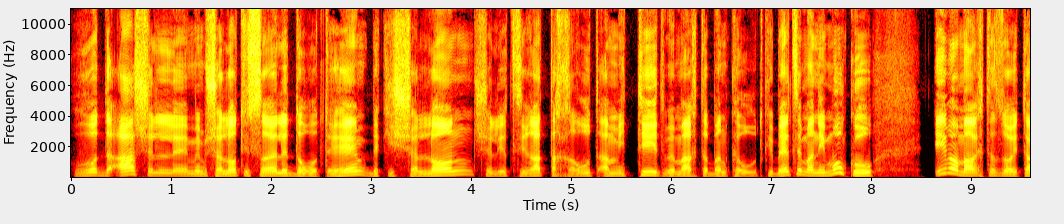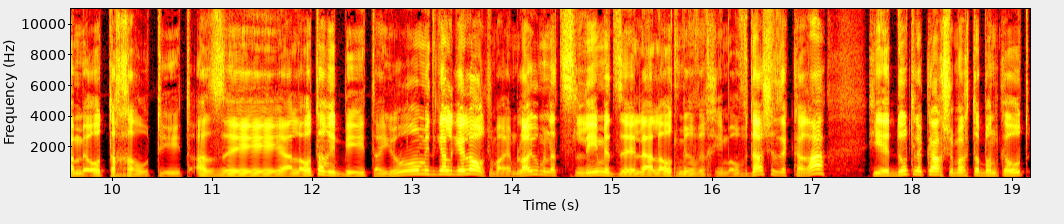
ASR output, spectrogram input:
הוא הודעה של אה, ממשלות ישראל לדורותיהם בכישלון של יצירת תחרות אמיתית במערכת הבנקאות. כי בעצם הנימוק הוא... אם המערכת הזו הייתה מאוד תחרותית, אז uh, העלאות הריבית היו מתגלגלות, כלומר, הם לא היו מנצלים את זה להעלאות מרווחים. העובדה שזה קרה היא עדות לכך שמערכת הבנקאות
